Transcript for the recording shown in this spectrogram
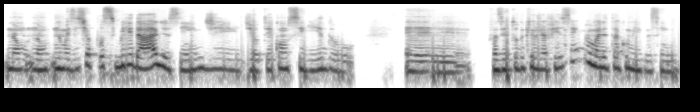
não, não, não existe a possibilidade, assim, de, de eu ter conseguido é, fazer tudo que eu já fiz sem meu marido estar comigo, assim,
